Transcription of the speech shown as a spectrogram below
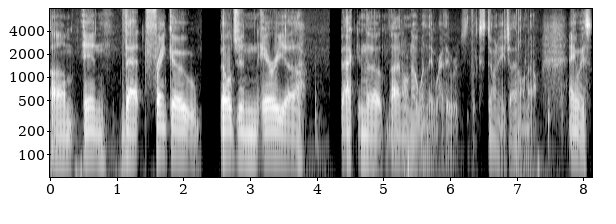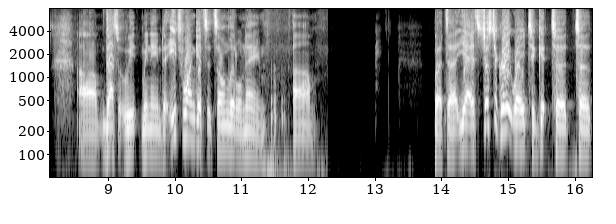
um, in that Franco Belgian area back in the I don't know when they were. They were like Stone Age. I don't know. Anyways, um, that's what we we named it. Each one gets its own little name. Um, but uh, yeah, it's just a great way to get to to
